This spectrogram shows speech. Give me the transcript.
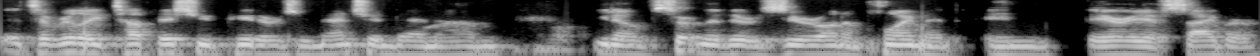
it's a really tough issue peter as you mentioned and um, you know certainly there's zero unemployment in the area of cyber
